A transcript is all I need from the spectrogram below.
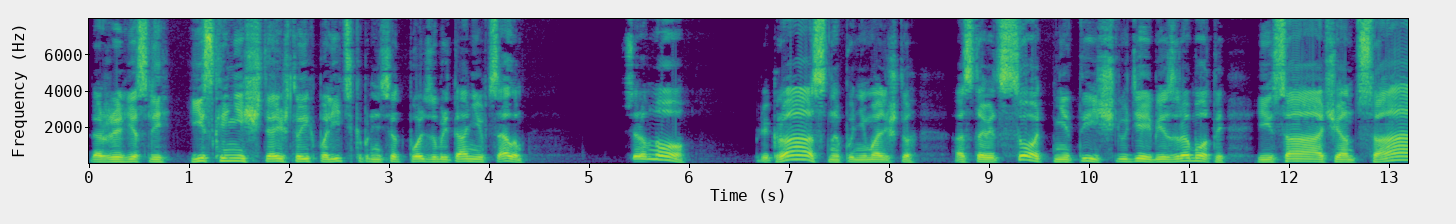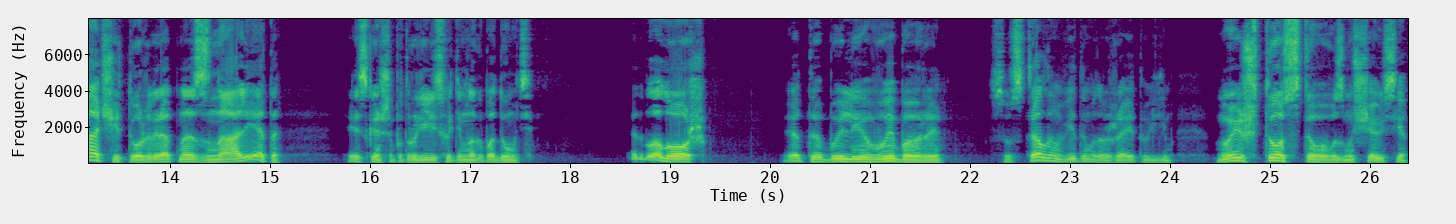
даже если искренне считали, что их политика принесет пользу Британии в целом. Все равно прекрасно понимали, что оставит сотни тысяч людей без работы, и Сачи Анцачи тоже, вероятно, знали это, если, конечно, потрудились хоть немного подумать. Это была ложь. Это были выборы, — с усталым видом возражает Уильям. Ну и что с того, возмущаюсь я?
